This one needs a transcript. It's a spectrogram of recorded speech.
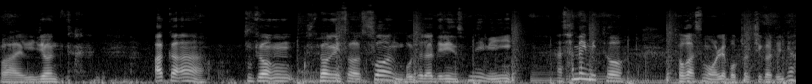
와, 이런. 아까 부평, 부평에서 수원 모셔다 드린 손님이 한 300m 더 갔으면 원래 목적지거든요.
